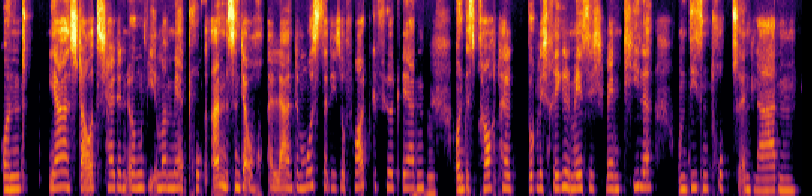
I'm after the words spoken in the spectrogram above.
und ja, es staut sich halt dann irgendwie immer mehr Druck an. Es sind ja auch erlernte Muster, die so fortgeführt werden. Mhm. Und es braucht halt wirklich regelmäßig Ventile, um diesen Druck zu entladen.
